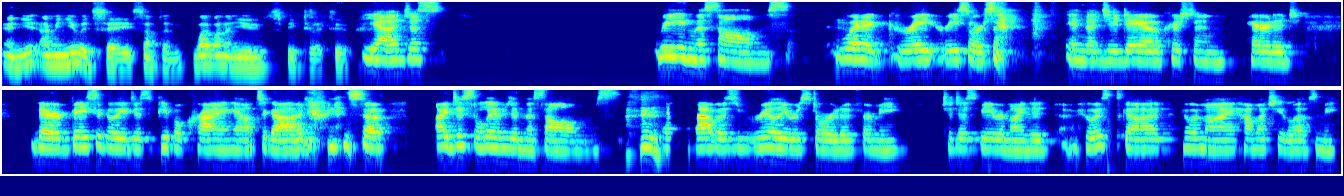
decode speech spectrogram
and you, I mean, you would say something. Why, why don't you speak to it too? Yeah, just reading the Psalms. What a great resource in the Judeo Christian heritage. They're basically just people crying out to God. and so I just lived in the Psalms. that was really restorative for me. to just be reminded who is God, who am I, how much He loves me.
